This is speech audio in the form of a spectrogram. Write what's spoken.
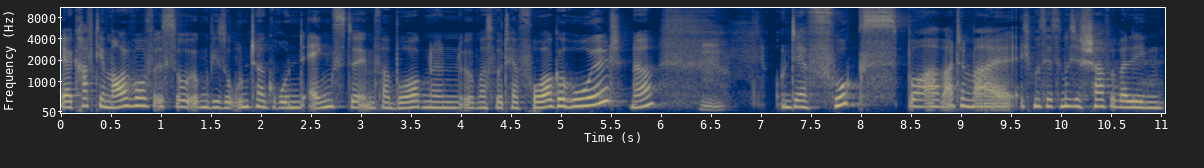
Ja, Krafttier Maulwurf ist so irgendwie so Untergrund, Ängste im Verborgenen, irgendwas wird hervorgeholt, ne? Und der Fuchs, boah, warte mal, ich muss jetzt muss ich scharf überlegen.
